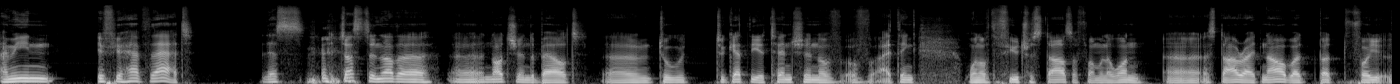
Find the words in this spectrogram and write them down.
I mean, if you have that, that's just another uh, notch in the belt um, to to get the attention of, of I think one of the future stars of Formula One, uh, a star right now, but but for you.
